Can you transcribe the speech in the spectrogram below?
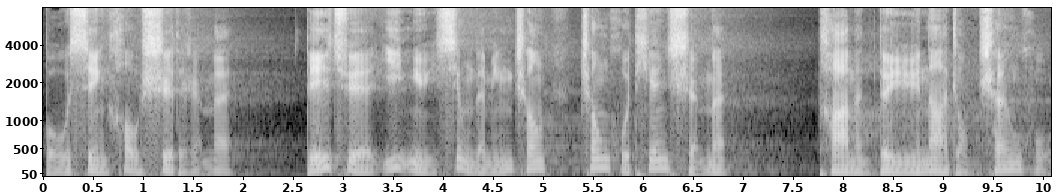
不信后世的人们，的确以女性的名称称呼天神们，他们对于那种称呼，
